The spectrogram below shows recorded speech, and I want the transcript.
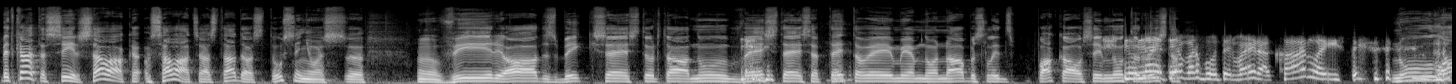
Bet kā tas ir? Savāka, savācās tādos tusiņos. Uh, Vīri, ādas biksēs, tur tā, nu, vestēs ar tetovējumiem no nabas līdz pakausim. Nu, Nu, nē, viss tie tā, varbūt ir vairāk hārleisti. nu, la,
